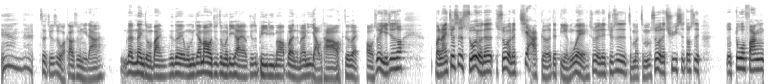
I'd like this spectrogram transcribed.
这就是我告诉你的，啊。那那你怎么办，对不对？我们家猫就这么厉害啊，就是霹雳猫，不然怎么样？你咬它哦，对不对？哦，所以也就是说，本来就是所有的所有的价格的点位，所有的就是怎么怎么，所有的趋势都是的多方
